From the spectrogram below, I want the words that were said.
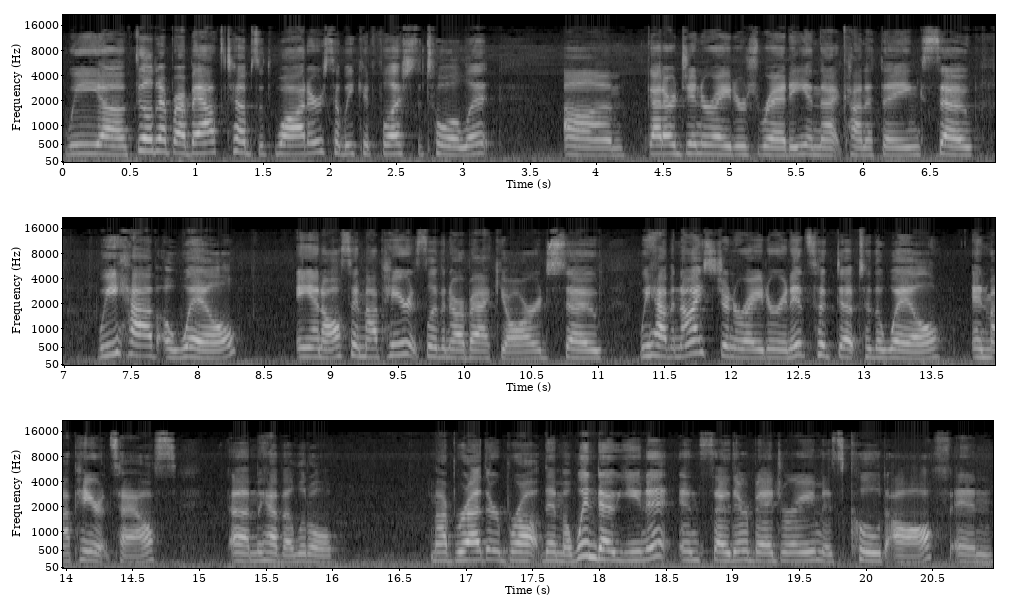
We uh, filled up our bathtubs with water so we could flush the toilet. Um, got our generators ready and that kind of thing. So we have a well, and also my parents live in our backyard. So we have a nice generator, and it's hooked up to the well in my parents' house. Um, we have a little my brother brought them a window unit, and so their bedroom is cooled off and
